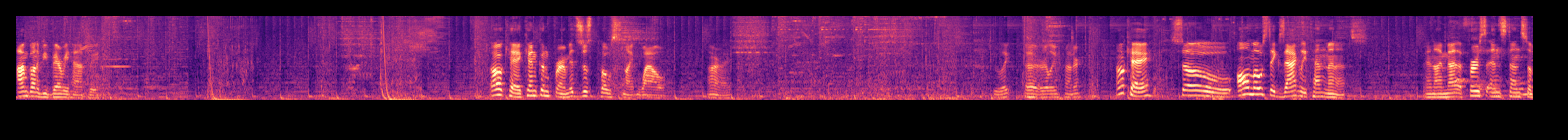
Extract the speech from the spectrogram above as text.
I'm gonna be very happy. Okay, can confirm. It's just post snipe. Wow. Alright. Late? Uh, early, rather. Okay, so almost exactly 10 minutes. And I'm at the first instance of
